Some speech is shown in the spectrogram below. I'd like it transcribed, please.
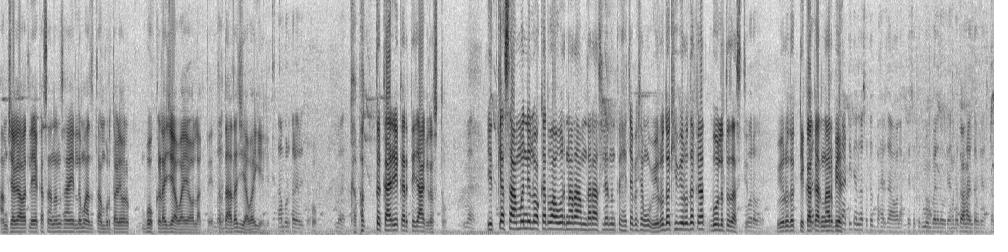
आमच्या गावातल्या एका सणानं सांगितलं माझं तांबूर तळ्यावर बोकडा जेवाय यावं लागतंय तर. दादा जेवाय गेले तांबूर तळ्यावर हो. फक्त कार्यकर्त्याच्या आग्रस्तो इतक्या सामान्य लोकात वावरणारा आमदार असल्यानंतर ह्याच्यापेक्षा मग विरोधक ही विरोधकात बोलतच आहे. विरोधक टीका करणार भेट भेटीसाठी त्यांना सतत बाहेर जावं लागतं सतत मुंबईला दौरे असतात पुण्याला दौरे असतात.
